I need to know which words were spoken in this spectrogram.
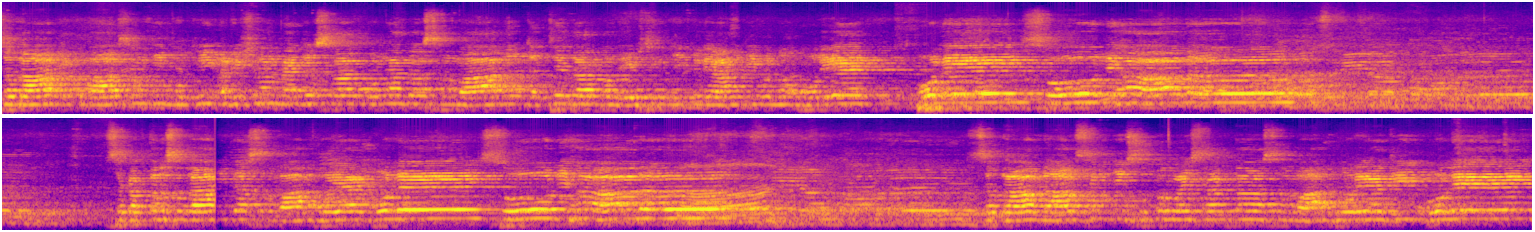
ਸਰਦਾਰ ਇਕਬਾਲ ਸਿੰਘ ਜੀ ਮੁਖੀ ਐਡੀਸ਼ਨਲ ਮੈਨੇਜਰ ਸਾਹਿਬ, ਉਹਨਾਂ ਦਾ ਸਨਮਾਨ ਜਥੇਦਾਰ ਬਲਦੇਵ ਸਿੰਘ ਜੀ ਕਲਿਆਣ ਜੀ ਵੱਲੋਂ ਹੋ ਰਿਹਾ ਹੈ। ਬੋਲੇ ਸੋ ਨਿਹਾਲ। ਸਕੱਤਰ ਸਰਦਾਰ ਜੀ ਦਾ ਸਨਮਾਨ ਹੋਇਆ ਹੈ। ਬੋਲੇ ਸੋ ਨਿਹਾਲ। ਸਰਦਾਰ ਲਾਲ ਸਿੰਘ ਜੀ ਸੁਪਰਵਾਈਜ਼ਰ ਦਾ ਸਨਮਾਨ ਹੋ ਰਿਹਾ ਜੀ। ਬੋਲੇ,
